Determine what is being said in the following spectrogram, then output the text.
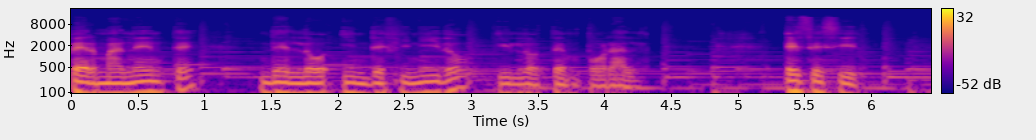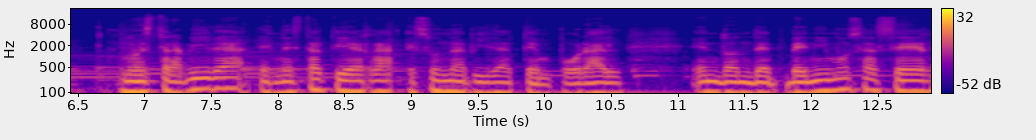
permanente de lo indefinido y lo temporal. Es decir, nuestra vida en esta tierra es una vida temporal en donde venimos a hacer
